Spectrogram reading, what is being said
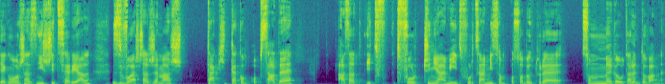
jak można zniszczyć serial, zwłaszcza, że masz taki, taką obsadę, a za, i tw- twórczyniami i twórcami są osoby, które są mega utalentowane.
